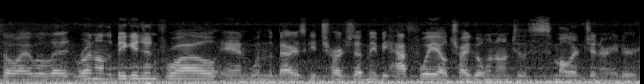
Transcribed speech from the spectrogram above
So I will let it run on the big engine for a while, and when the batteries get charged up, maybe halfway, I'll try going on to the smaller generator.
